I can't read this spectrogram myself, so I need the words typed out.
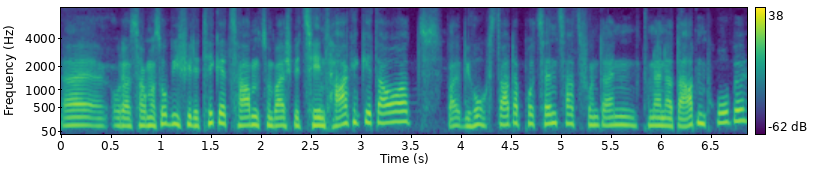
äh, oder sagen wir so, wie viele Tickets haben zum Beispiel zehn Tage gedauert, weil wie hoch ist da der Prozentsatz von, dein, von deiner Datenprobe?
